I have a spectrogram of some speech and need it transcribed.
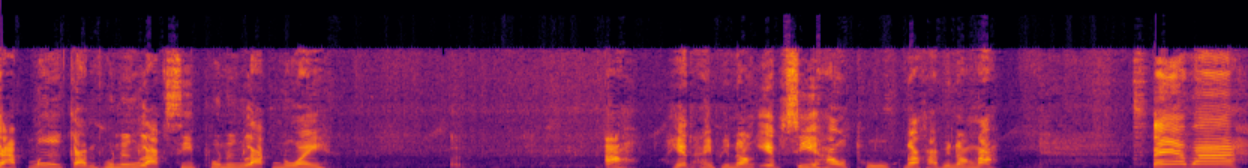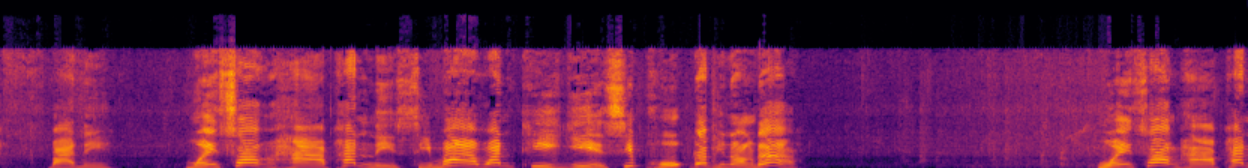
จับมือกันผู้หนึงรักสิผู้หนึงรักหน่วยเอาเฮ็ดให้พี่น้องเอฟซีเฮาถูกเนาะค่ะพี่น้องเนาะ บ้านนี้หวยซ่องหาพันนี่สีมาวันที่ยี่สิบหกนะพี่น้องเด้อหวยซ่องหาพัน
